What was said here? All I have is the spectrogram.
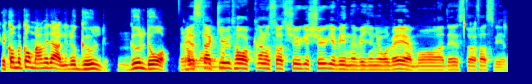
Det kommer komma medaljer och guld. Mm. Guld då. Jag stack 00-orna. ut hakan och sa att 2020 vinner vi junior-VM och det står jag fast vid.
